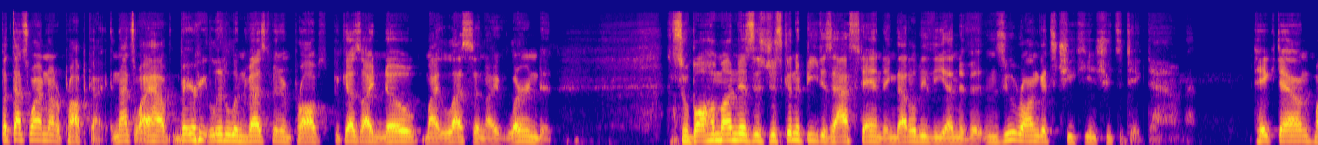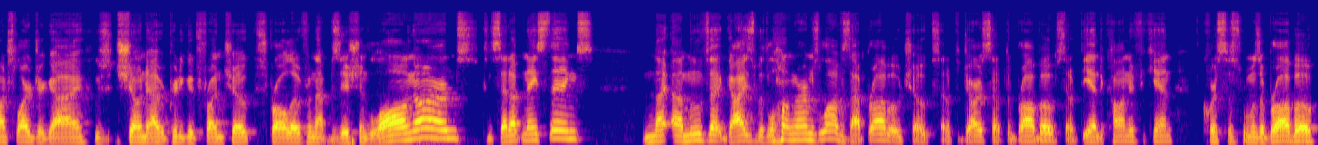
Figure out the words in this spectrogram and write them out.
But that's why I'm not a prop guy. And that's why I have very little investment in props because I know my lesson. I've learned it. So Bahamondes is just going to beat his ass standing. That'll be the end of it. And Zhu Rong gets cheeky and shoots a takedown. Takedown, much larger guy who's shown to have a pretty good front choke, sprawl out from that position. Long arms, can set up nice things uh, move that guys with long arms loves. That Bravo choke. Set up the jar, set up the Bravo, set up the Anaconda if you can. Of course, this one was a Bravo.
